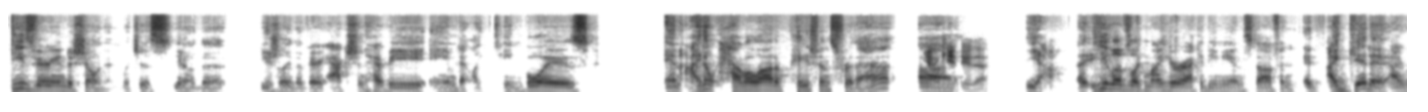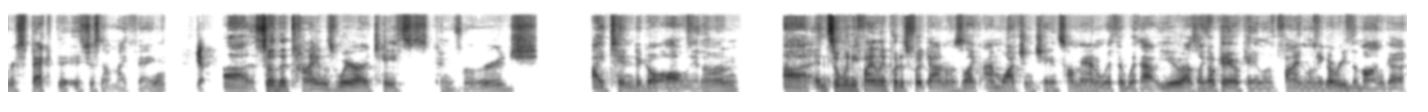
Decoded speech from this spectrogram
he's very into shonen, which is you know the usually the very action heavy, aimed at like teen boys, and I don't have a lot of patience for that. Yeah, uh, I can't do that yeah uh, he loves like my hero academia and stuff and it, i get it i respect it it's just not my thing yep uh, so the times where our tastes converge i tend to go all in on uh, and so when he finally put his foot down and was like i'm watching chainsaw man with or without you i was like okay okay fine let me go read the manga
